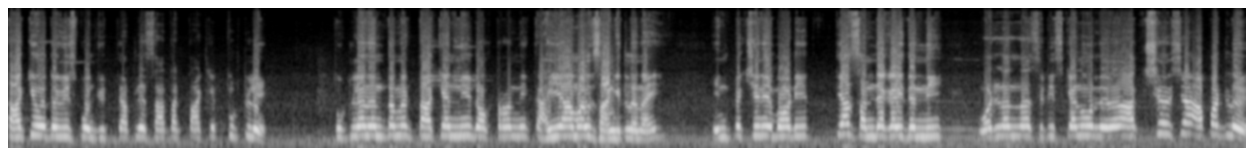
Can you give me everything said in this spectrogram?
टाके होते वीस पंचवीस त्यातले सात आठ टाके तुटले. तुटल्यानंतर ना टाक्यांनी डॉक्टरांनी काही आम्हाला सांगितलं नाही. इन्फेक्शन आहे बॉडी त्या संध्याकाळी त्यांनी वडिलांना सिटी स्कॅनवर देणं अक्षरशः आपटलं.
